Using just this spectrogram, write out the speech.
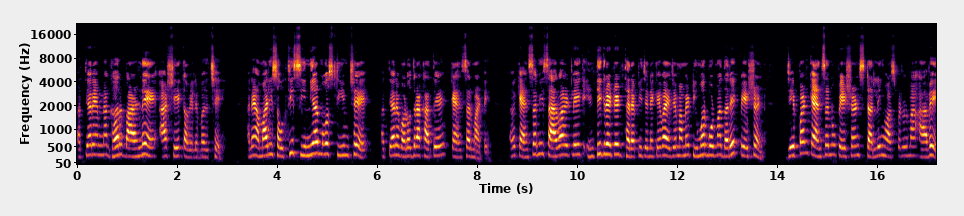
અત્યારે એમના ઘર બહારને આ શેક અવેલેબલ છે. અને અમારી સૌથી સિનિયર મોસ્ટ ટીમ છે અત્યારે વડોદરા ખાતે કેન્સર માટે. હવે કેન્સરની સારવાર એટલે એક ઇન્ટિગ્રેટેડ થેરેપી જેને કહેવાય, જેમ અમે ટ્યુમર બોર્ડમાં દરેક પેશન્ટ જે પણ કેન્સરનું પેશન્ટ સ્ટર્લિંગ હોસ્પિટલમાં આવે,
